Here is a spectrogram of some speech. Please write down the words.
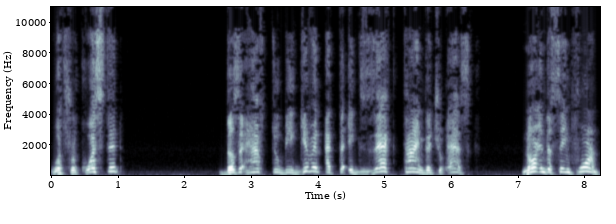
What's requested doesn't have to be given at the exact time that you ask, nor in the same form.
